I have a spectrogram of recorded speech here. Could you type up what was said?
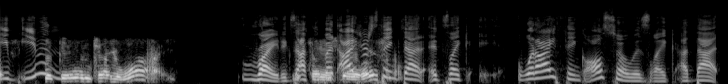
even But they wouldn't tell you why. Right, exactly. But I just think that it's like what I think also is like at that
